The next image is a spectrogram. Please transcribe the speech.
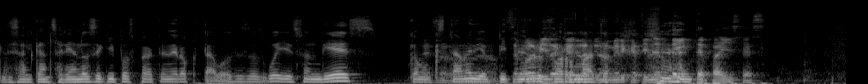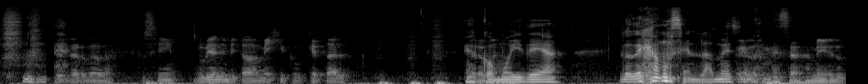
les alcanzarían los equipos para tener octavos. Esos güeyes son 10. Como que está medio pitero Se me olvida que Latinoamérica tiene 20 países. es verdad. Pues sí, hubieran invitado a México. ¿Qué tal? como idea. Lo dejamos en la mesa. En la mesa, amigo.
